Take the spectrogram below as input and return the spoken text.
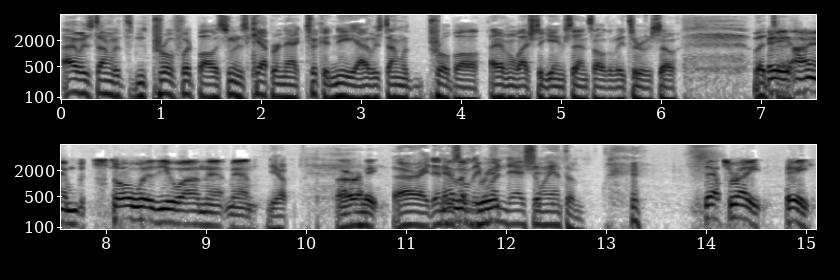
I was done with pro football as soon as Kaepernick took a knee. I was done with pro ball. I haven't watched a game since all the way through. So, but hey, uh, I am so with you on that, man. Yep. All right. All right, and Have there's only great one national anthem. That's right. Hey,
